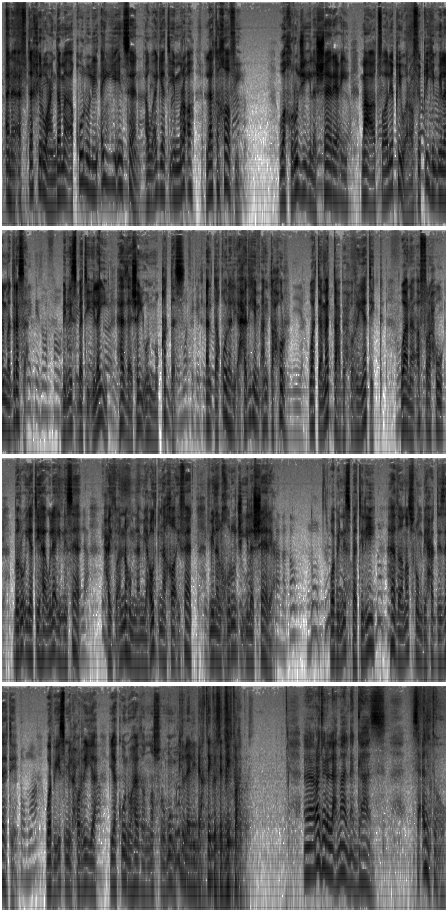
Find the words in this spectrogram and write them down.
أنا أفتخر عندما أقول لأي إنسان أو أية امرأة لا تخافي واخرجي إلى الشارع مع أطفالك ورافقيهم إلى المدرسة. بالنسبة إلي هذا شيء مقدس. أن تقول لأحدهم أنت حر وتمتع بحريتك. وأنا أفرح برؤية هؤلاء النساء حيث أنهم لم يعدن خائفات من الخروج إلى الشارع. وبالنسبة لي هذا نصر بحد ذاته وباسم الحرية يكون هذا النصر ممكن. آه، رجل الأعمال نقاز سألته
